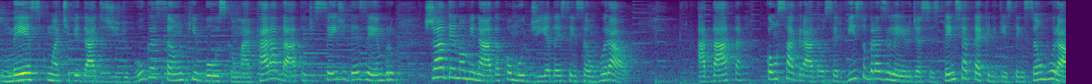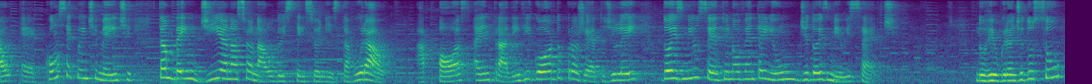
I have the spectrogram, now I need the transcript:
um mês com atividades de divulgação que buscam marcar a data de 6 de dezembro, já denominada como o Dia da Extensão Rural. A data, consagrada ao Serviço Brasileiro de Assistência Técnica e Extensão Rural, é, consequentemente, também o Dia Nacional do Extensionista Rural, após a entrada em vigor do Projeto de Lei 2191 de 2007. No Rio Grande do Sul,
